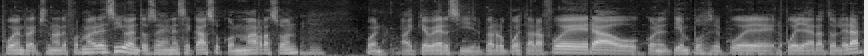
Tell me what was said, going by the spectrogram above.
pueden reaccionar de forma agresiva. Entonces, en ese caso, con más razón. Bueno, hay que ver si el perro puede estar afuera o con el tiempo se puede, lo puede llegar a tolerar,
